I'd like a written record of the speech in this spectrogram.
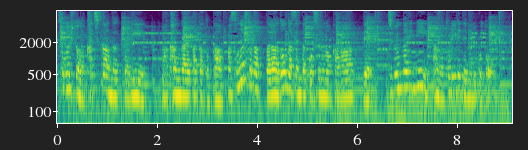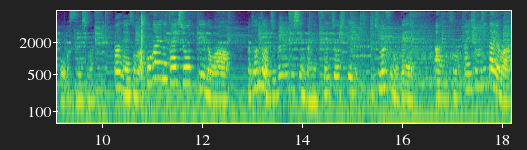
その人の価値観だったり、まあ、考え方とか、まあ、その人だったらどんな選択をするのかなって自分なりにあの取り入れてみることをお勧めします。まあねその憧れの対象っていうのは、まあ、どんどん自分自身がね成長していきますのであのその対象自体は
